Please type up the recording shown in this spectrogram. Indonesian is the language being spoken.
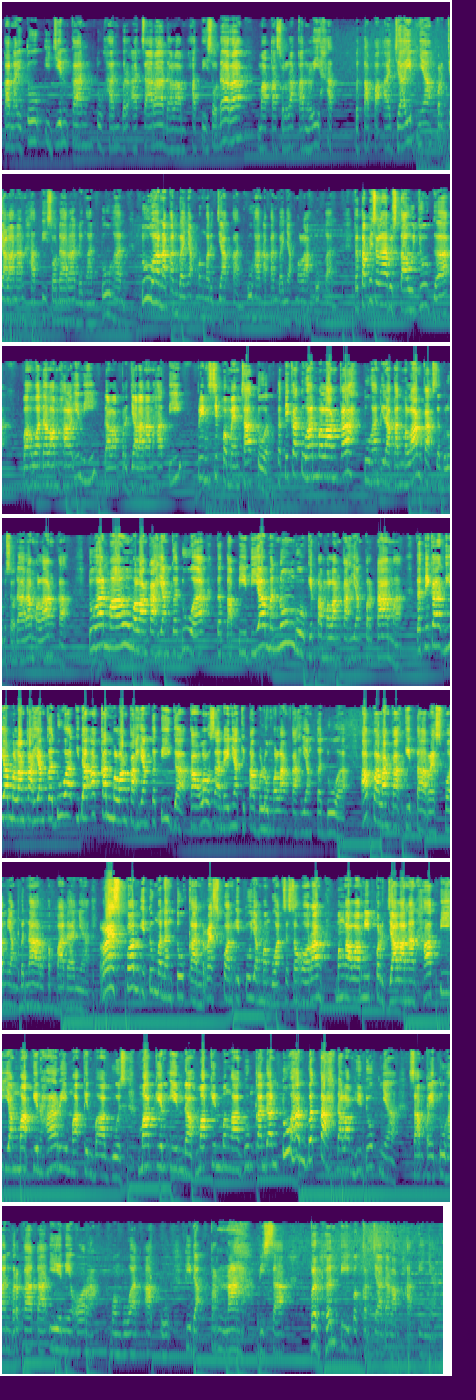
Karena itu izinkan Tuhan beracara dalam hati saudara, maka saudara akan lihat betapa ajaibnya perjalanan hati saudara dengan Tuhan. Tuhan akan banyak mengerjakan, Tuhan akan banyak melakukan. Tetapi saudara harus tahu juga bahwa dalam hal ini, dalam perjalanan hati, prinsip pemain catur. Ketika Tuhan melangkah, Tuhan tidak akan melangkah sebelum saudara melangkah. Tuhan mau melangkah yang kedua, tetapi Dia menunggu kita melangkah yang pertama. Ketika Dia melangkah yang kedua, tidak akan melangkah yang ketiga kalau seandainya kita belum melangkah yang kedua. Apa langkah kita respon yang benar kepadanya? Respon itu menentukan, respon itu yang membuat seseorang mengalami perjalanan hati yang makin hari makin bagus, makin indah, makin mengagumkan dan Tuhan betah dalam hidupnya sampai Tuhan berkata, "Ini orang membuat aku tidak pernah bisa berhenti bekerja dalam hatinya."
